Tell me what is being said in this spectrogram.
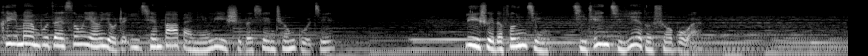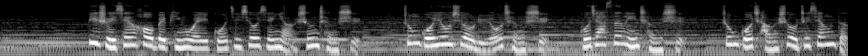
可以漫步在松阳有着一千八百年历史的县城古街。丽水的风景几天几夜都说不完。丽水先后被评为国际休闲养生城市、中国优秀旅游城市、国家森林城市、中国长寿之乡等。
